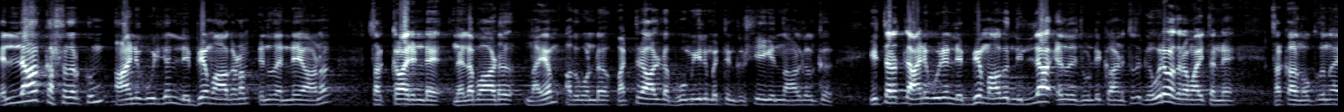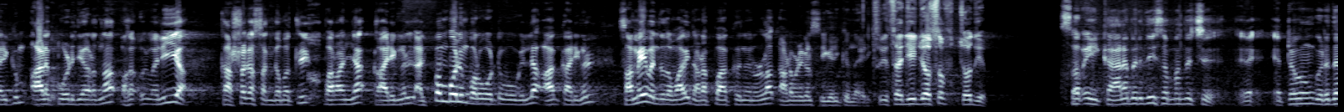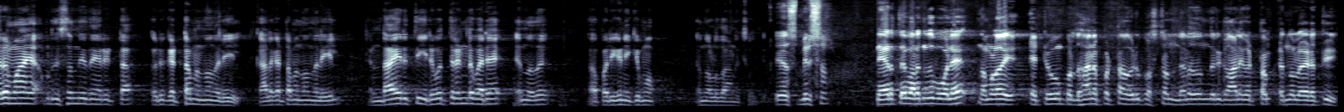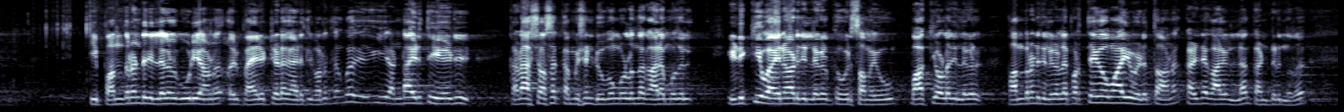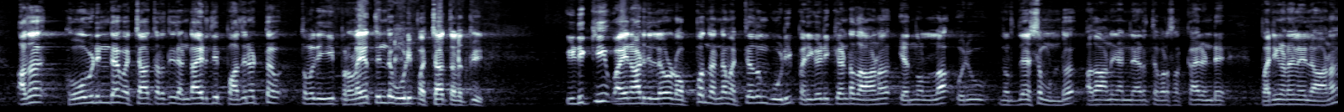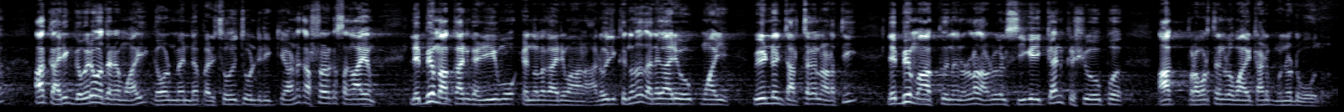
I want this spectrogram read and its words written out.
എല്ലാ കർഷകർക്കും ആനുകൂല്യം ലഭ്യമാകണം എന്ന് തന്നെയാണ് സർക്കാരിന്റെ നിലപാട് നയം. അതുകൊണ്ട് മറ്റൊരാളുടെ ഭൂമിയിലും മറ്റും കൃഷി ചെയ്യുന്ന ആളുകൾക്ക് ഇത്തരത്തിൽ ആനുകൂല്യം ലഭ്യമാകുന്നില്ല എന്നത് ചൂണ്ടിക്കാണിച്ചത് ഗൗരവതരമായി തന്നെ സർക്കാർ നോക്കുന്നതായിരിക്കും. ആലക്കോട് ചേർന്ന വലിയ കർഷക സംഗമത്തിൽ പറഞ്ഞ കാര്യങ്ങളിൽ അല്പം പോലും പുറകോട്ട് പോകില്ല. ആ കാര്യങ്ങൾ സമയബന്ധിതമായി നടപ്പാക്കുന്നതിനുള്ള നടപടികൾ സ്വീകരിക്കുന്നതായിരിക്കും. ശ്രീ സജി ജോസഫ് ചോദ്യം. സർ ഈ കാലപരിധി സംബന്ധിച്ച് ഏറ്റവും ഗുരുതരമായ പ്രതിസന്ധി നേരിട്ട ഒരു ഘട്ടം എന്ന നിലയിൽ കാലഘട്ടം എന്ന നിലയിൽ രണ്ടായിരത്തി ഇരുപത്തിരണ്ട് വരെ എന്നത് പരിഗണിക്കുമോ എന്നുള്ളതാണ് ചോദ്യം. യെസ് മിനിസ്റ്റർ നേരത്തെ പറഞ്ഞതുപോലെ നമ്മൾ ഏറ്റവും പ്രധാനപ്പെട്ട ഒരു പ്രശ്നം നിലനിന്നൊരു കാലഘട്ടം എന്നുള്ളിടത്ത് ഈ പന്ത്രണ്ട് ജില്ലകൾ കൂടിയാണ് ഒരു പാരിറ്റിയുടെ കാര്യത്തിൽ പറഞ്ഞത്. നമുക്ക് ഈ രണ്ടായിരത്തി ഏഴിൽ കടാശ്വാസ കമ്മീഷൻ രൂപം കൊള്ളുന്ന കാലം മുതൽ ഇടുക്കി വയനാട് ജില്ലകൾക്ക് ഒരു സമയവും ബാക്കിയുള്ള ജില്ലകൾ പന്ത്രണ്ട് ജില്ലകളെ പ്രത്യേകമായും എടുത്താണ് കഴിഞ്ഞ കാലങ്ങളിലെല്ലാം കണ്ടിരുന്നത്. അത് കോവിഡിന്റെ പശ്ചാത്തലത്തിൽ രണ്ടായിരത്തി പതിനെട്ട് മുതൽ ഈ പ്രളയത്തിന്റെ കൂടി പശ്ചാത്തലത്തിൽ ഇടുക്കി വയനാട് ജില്ലകളോടൊപ്പം തന്നെ മറ്റതും കൂടി പരിഗണിക്കേണ്ടതാണ് എന്നുള്ള ഒരു നിർദ്ദേശമുണ്ട്. അതാണ് ഞാൻ നേരത്തെ പറഞ്ഞ സർക്കാരിന്റെ പരിഗണനയിലാണ്. ആ കാര്യം ഗൗരവതരമായി ഗവൺമെന്റ് പരിശോധിച്ചുകൊണ്ടിരിക്കുകയാണ്. കർഷകർക്ക് സഹായം ലഭ്യമാക്കാൻ കഴിയുമോ എന്നുള്ള കാര്യമാണ് ആലോചിക്കുന്നത്. ധനകാര്യ വകുപ്പുമായി വീണ്ടും ചർച്ചകൾ നടത്തി ലഭ്യമാക്കുന്നതിനുള്ള നടപടികൾ സ്വീകരിക്കാൻ കൃഷി വകുപ്പ് ആ പ്രവർത്തനങ്ങളുമായിട്ടാണ് മുന്നോട്ട് പോകുന്നത്.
